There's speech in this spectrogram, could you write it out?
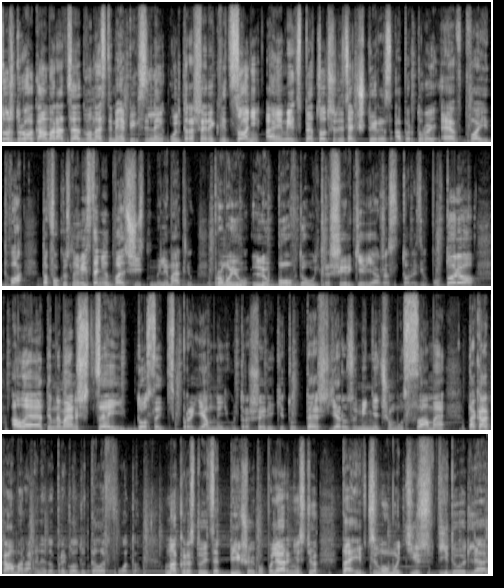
Тож друга камера це 12-мегапіксельний ультраширик від Sony IMX 564 з апертурою f2.2 та фокусною відстанню 26 мм. Про мою любов до ультрашириків я вже 100 разів повторював, але тим не менш цей досить приємний ультраширик, і тут теж є розуміння, чому саме така камера, а не до прикладу телефото. Вона користується більшою популярністю, та і в цілому ті ж відео для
